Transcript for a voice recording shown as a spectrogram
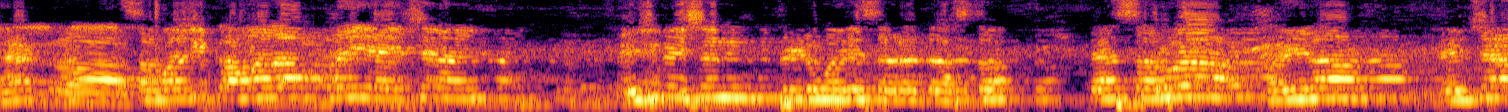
ह्या सामाजिक कामाला पुढे यायचे नाही. एज्युकेशन फील्डमध्ये सगळ्यात जास्त त्या सर्व महिला त्यांच्या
